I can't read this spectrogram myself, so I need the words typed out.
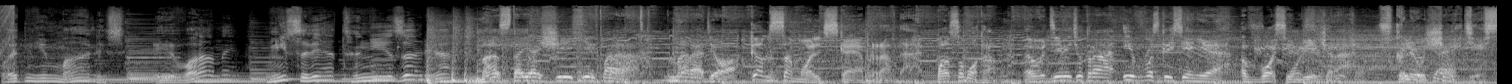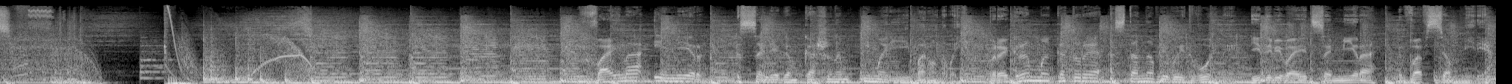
Поднимались Иваны, ни свет, ни заря. Настоящий хит-парад на радио «Комсомольская правда». По субботам в 9 утра и в воскресенье в 8 вечера. Включайтесь. «Война и мир» с Олегом Кашиным и Марией Бароновой. Программа, которая останавливает войны и добивается мира во всем мире.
